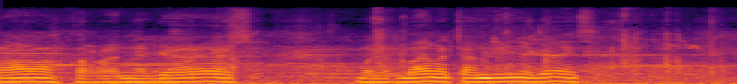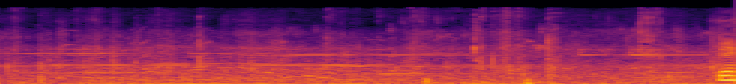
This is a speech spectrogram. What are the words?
Kah kerennya guys. Banyak banget candinya guys. Oke.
